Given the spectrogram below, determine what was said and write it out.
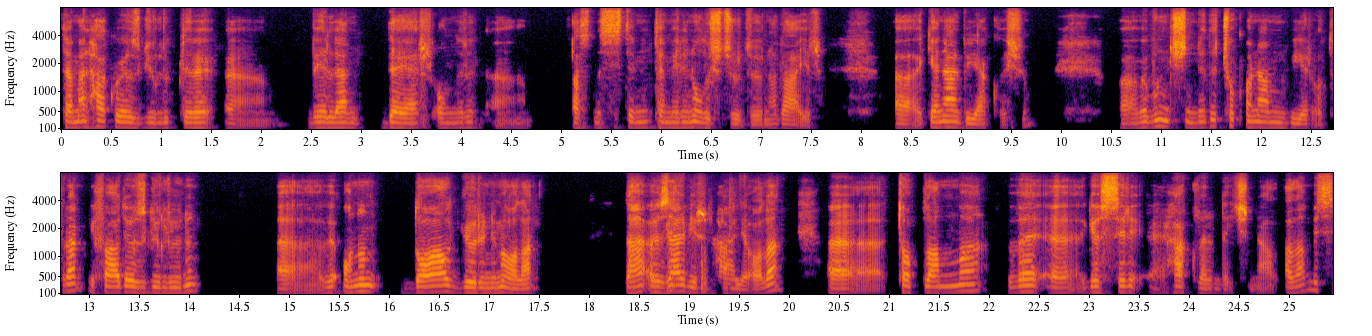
temel hak ve özgürlüklere e, verilen değer, onların e, aslında sistemin temelini oluşturduğuna dair e, genel bir yaklaşım. E, ve bunun içinde de çok önemli bir yere oturan ifade özgürlüğünün e, ve onun doğal görünümü olan, daha özel bir hali olan e, toplanma ve e, gösteri e, haklarını içine alan bir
